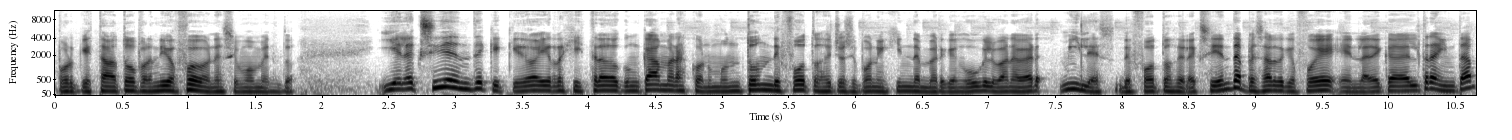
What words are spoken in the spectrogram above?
porque estaba todo prendido a fuego en ese momento. Y el accidente, que quedó ahí registrado con cámaras, con un montón de fotos, de hecho si ponen Hindenburg en Google van a ver miles de fotos del accidente, a pesar de que fue en la década del 30,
